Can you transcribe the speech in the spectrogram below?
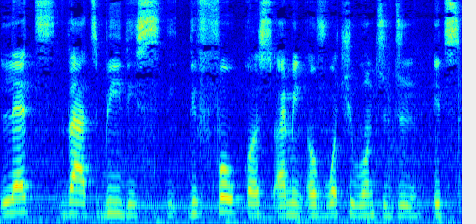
let that be this the focus i mean of what you want to do it's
